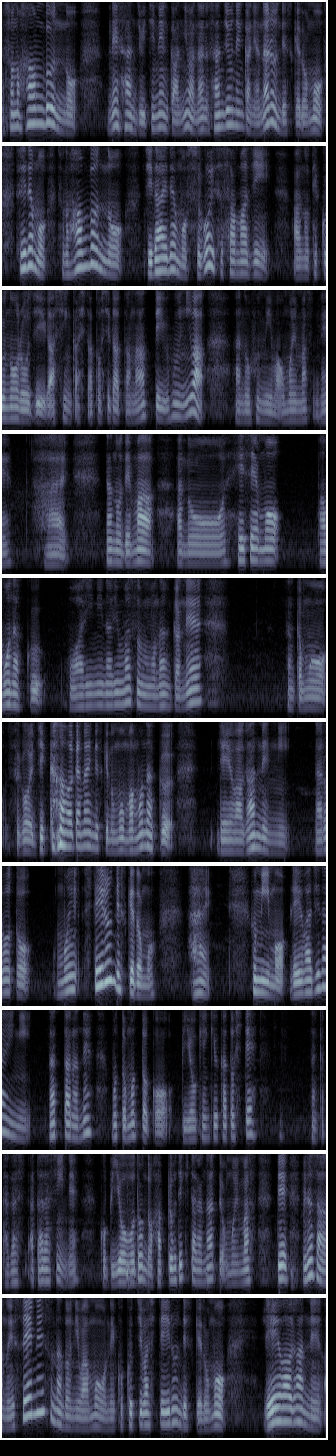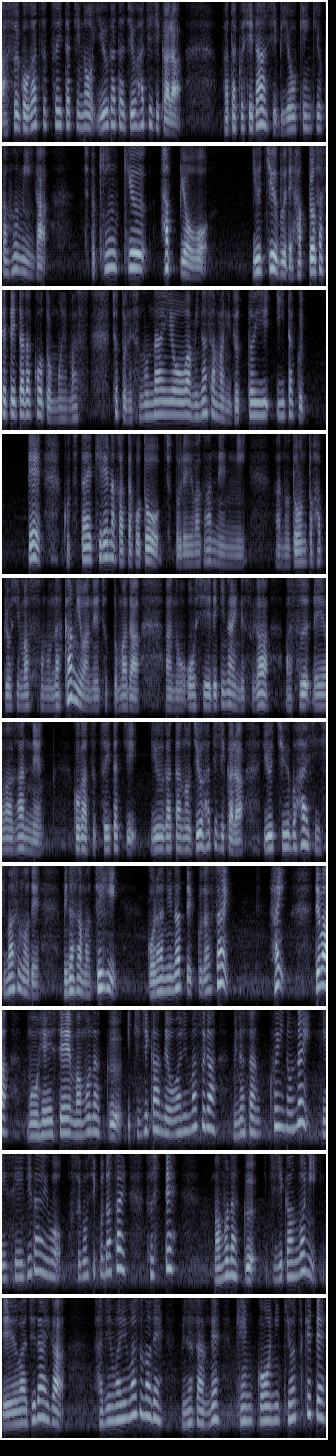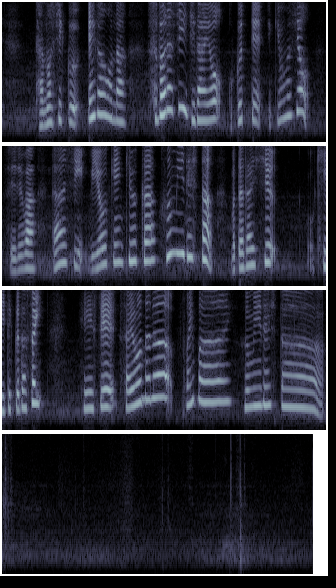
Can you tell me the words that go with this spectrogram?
その半分のね、31年間にはなる、30年間にはなるんですけども、それでも、その半分の時代でもすごい凄まじい、あの、テクノロジーが進化した年だったなっていうふうには、あの、ふみは思いますね。はい。なので、まあ、あのー、平成も間もなく終わりになります。もうなんかね、なんかもうすごい実感は湧かないんですけどもう、間もなく令和元年になろうと思い、しているんですけども、はい。ふみも令和時代になったらね、もっともっとこう、美容研究家として、なんか正し、新しいね、こう美容をどんどん発表できたらなって思います。で、皆さんあの SNS などにはもうね、告知はしているんですけども、令和元年明日5月1日の夕方18時から、私男子美容研究家ふみが、ちょっと緊急発表を YouTube で発表させていただこうと思います。ちょっとね、その内容は皆様にずっと言いたくって、こう伝えきれなかったことをちょっと令和元年にあの、ドンと発表します。その中身はね、ちょっとまだ、あの、お教えできないんですが、明日、令和元年5月1日夕方の18時から YouTube 配信しますので、皆様ぜひご覧になってください。はい。では、もう平成間もなく1時間で終わりますが、皆さん悔いのない平成時代をお過ごしください。そして、間もなく1時間後に令和時代が始まりますので、皆さんね、健康に気をつけて、楽しく笑顔な素晴らしい時代を送っていきましょう。それでは、男子美容研究家ふみでした。また来週、聞いてください。平成、さようなら。バイバイ。ふみでした。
